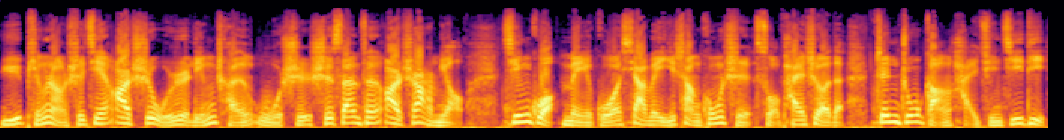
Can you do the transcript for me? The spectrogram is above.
于平壤时间二十五日凌晨五时十三分二十二秒经过美国夏威夷上空时所拍摄的珍珠港海军基地、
